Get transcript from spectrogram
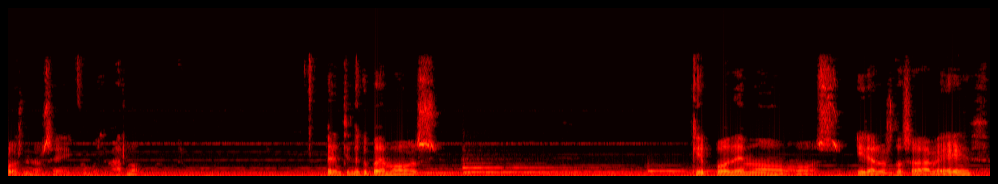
pues no sé cómo llamarlo. Pero entiendo que podemos que podemos ir a los dos a la vez.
